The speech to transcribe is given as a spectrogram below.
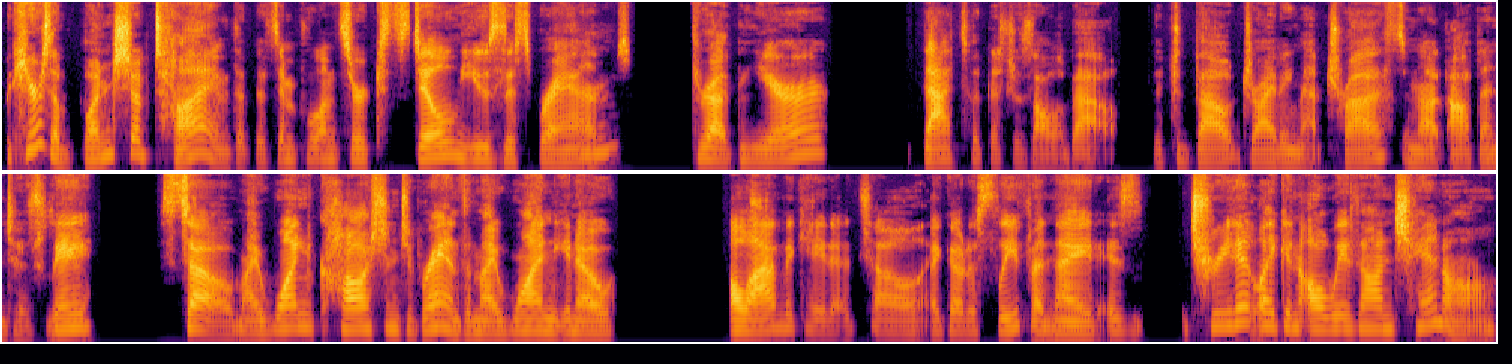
but here's a bunch of time that this influencer still use this brand throughout the year, that's what this is all about. It's about driving that trust and that authenticity. So, my one caution to brands and my one, you know, I'll advocate it till I go to sleep at night is treat it like an always on channel.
